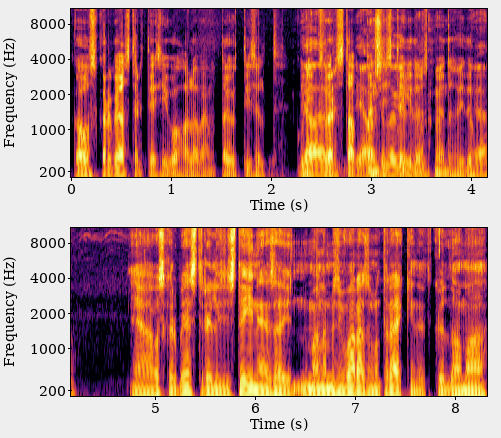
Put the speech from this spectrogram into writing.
ka Oskar Piastrit esikohale vähemalt ajutiselt, kuniks Verstappen siis tegi temast möödasõidu. ja Oskar Piastri oli siis teine, sai, me oleme siin varasemalt rääkinud, et küll ta oma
